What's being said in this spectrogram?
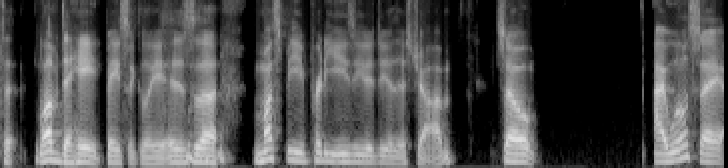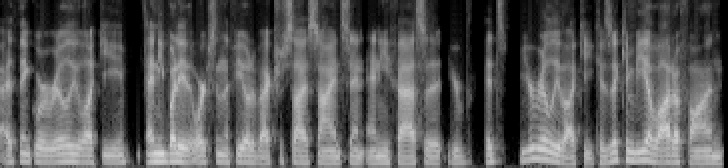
to love to hate basically is uh must be pretty easy to do this job so i will say i think we're really lucky anybody that works in the field of exercise science in any facet you're it's you're really lucky because it can be a lot of fun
